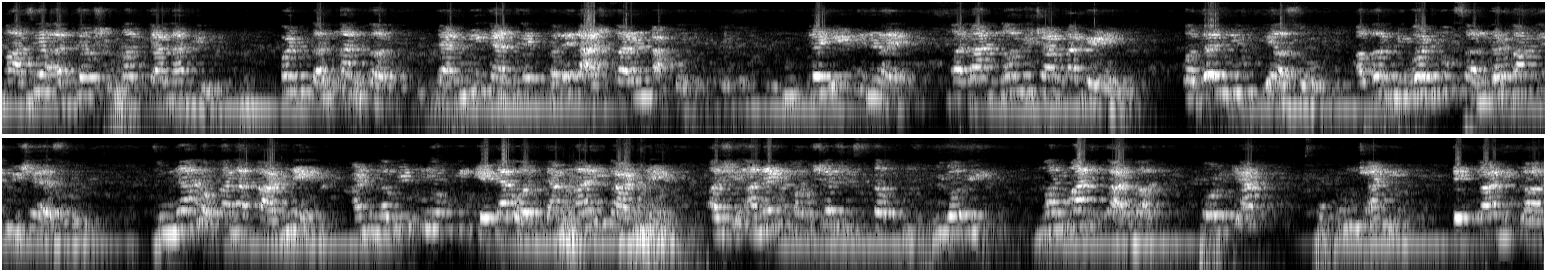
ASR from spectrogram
माझे अध्यक्षपद त्यांना दिले. पण तदनंतर त्यांनी त्यांचे खरे राजकारण दाखवले. कुठलेही निर्णय मला न विचारता घेणे पदनियुक्ती असो अगर निवडणूक संदर्भातले विषय असो जुन्या लोकांना काढणे आणि नवीन नियुक्ती केल्यावर त्यांनाही काढणे अशी अनेक पक्षशिस्त विरोधी मनमानी कारभार थोडक्यात हुकुमशाही एकाधिकार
